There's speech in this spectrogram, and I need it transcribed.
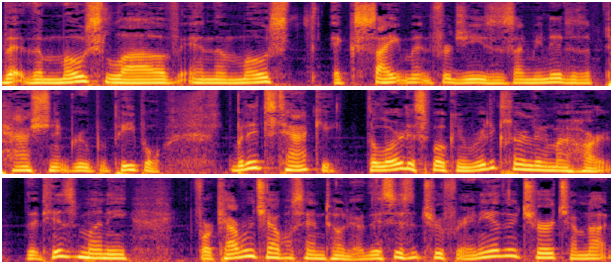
The, the most love and the most excitement for Jesus. I mean, it is a passionate group of people, but it's tacky. The Lord has spoken really clearly in my heart that His money for Calvary Chapel San Antonio, this isn't true for any other church. I'm not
